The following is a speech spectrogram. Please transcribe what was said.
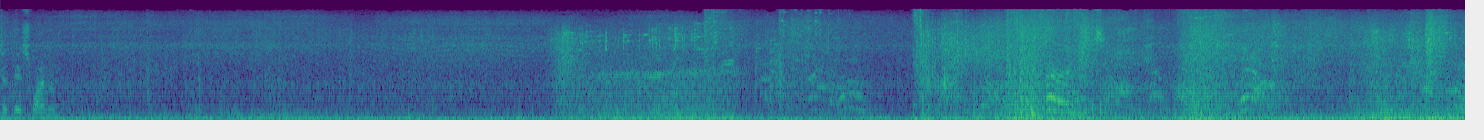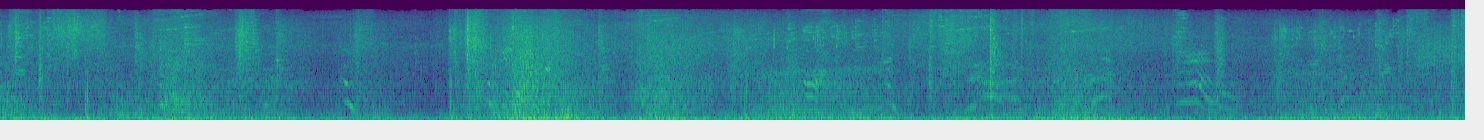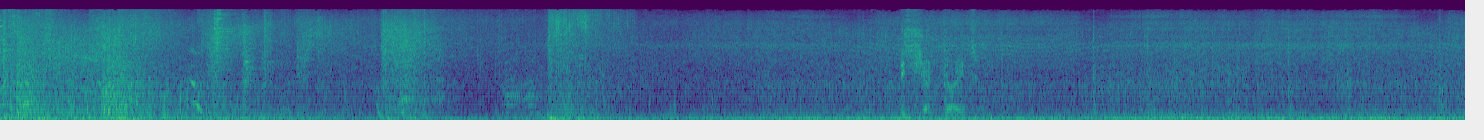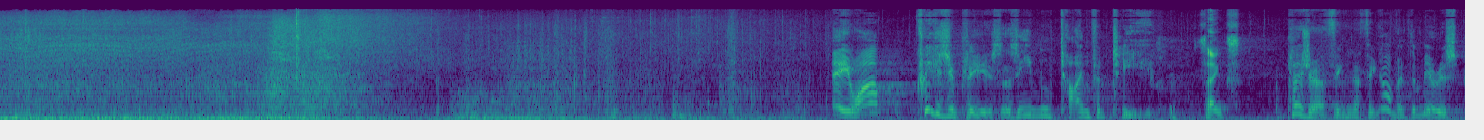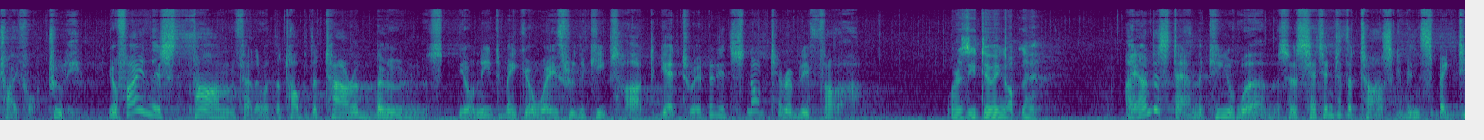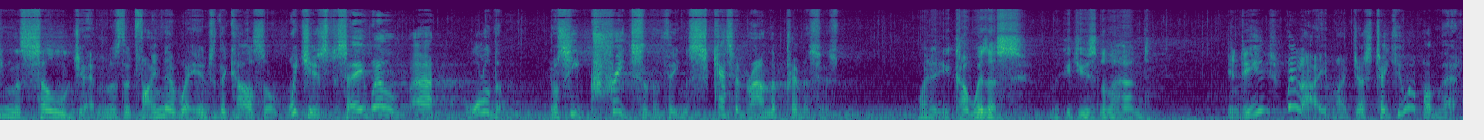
After this one. You are. Quick as you please. There's even time for tea. Thanks. A pleasure, think nothing of it. The merest trifle, truly. You'll find this Tharn fellow at the top of the Tower of Bones. You'll need to make your way through the keep's heart to get to it, but it's not terribly far. What is he doing up there? I understand the King of Worms has set him to the task of inspecting the soul gems that find their way into the castle. Which is to say, well, uh, all of them. You'll see crates of the things scattered around the premises. Why don't you come with us? We could use another hand. Indeed? Well, I might just take you up on that.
